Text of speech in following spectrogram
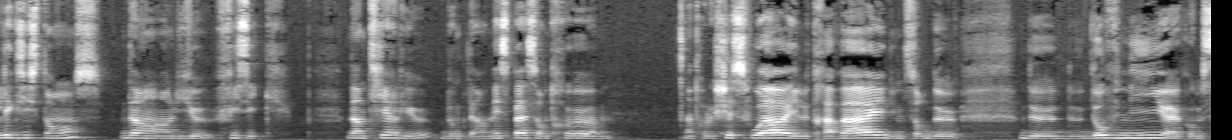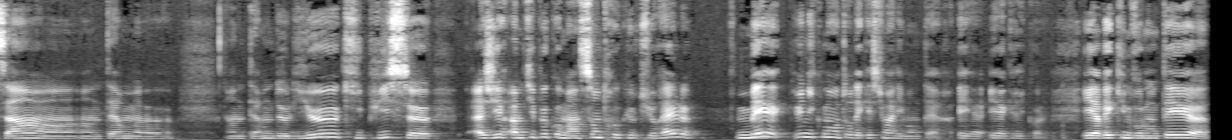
l'existence d'un lieu physique, d'un tiers-lieu, donc d'un espace entre entre le chez-soi et le travail, d'une sorte de d'ovni euh, comme ça, un, terme, euh, un terme de lieu qui puisse euh, agir un petit peu comme un centre culturel, mais uniquement autour des questions alimentaires et, et agricoles. Et avec une volonté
